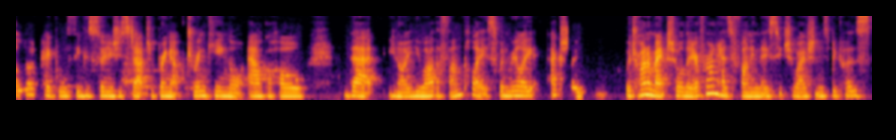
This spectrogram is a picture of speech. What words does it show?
A lot of people think as soon as you start to bring up drinking or alcohol that you know you are the fun police when really actually we're trying to make sure that everyone has fun in these situations because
